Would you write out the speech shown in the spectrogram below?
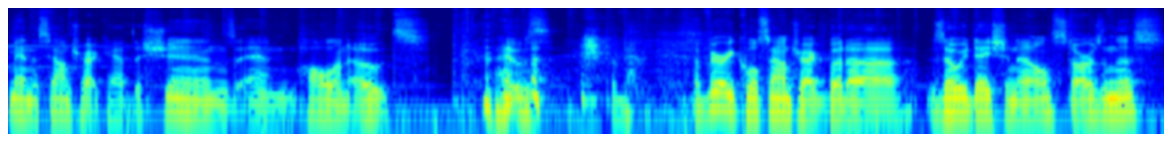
Man, the soundtrack had the Shins and Hall and Oates. It was a, a very cool soundtrack. But uh, Zooey Deschanel stars in this.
